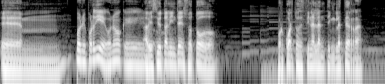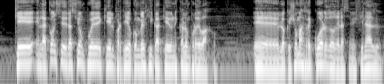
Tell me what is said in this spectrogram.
Eh, Bueno, y por Diego, ¿no? Que había sido tan intenso todo por cuartos de final ante Inglaterra que en la consideración puede que el partido con Bélgica quede un escalón por debajo. Eh, lo que yo más recuerdo de la semifinal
